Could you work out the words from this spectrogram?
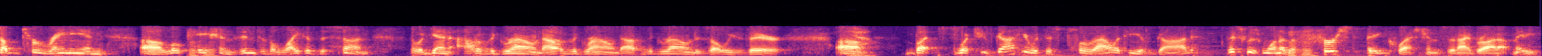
subterranean uh, locations mm-hmm. into the light of the sun. So again, out of the ground, out of the ground, out of the ground is always there. Um, yeah. But what you've got here with this plurality of God, this was one of the mm-hmm. first big questions that I brought up, maybe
